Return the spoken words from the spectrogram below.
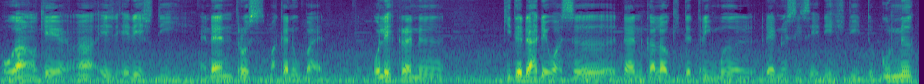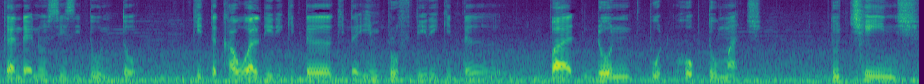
orang okey ha, ADHD and then terus makan ubat. Oleh kerana kita dah dewasa dan kalau kita terima diagnosis ADHD itu gunakan diagnosis itu untuk kita kawal diri kita kita improve diri kita but don't put hope too much to change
